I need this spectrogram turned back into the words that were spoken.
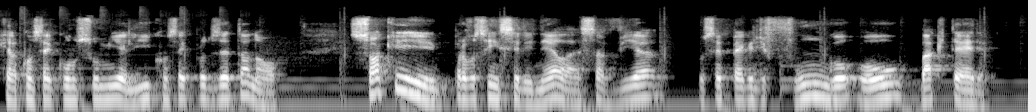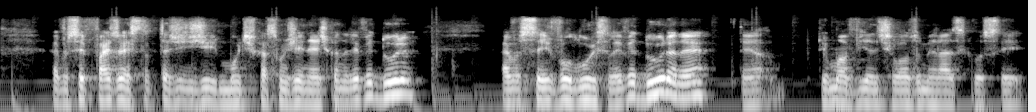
que ela consegue consumir ali e consegue produzir etanol. Só que para você inserir nela, essa via você pega de fungo ou bactéria. Aí você faz uma estratégia de modificação genética na levedura, aí você evolui essa levedura, né? Tem, tem uma via de xilosomerase que você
